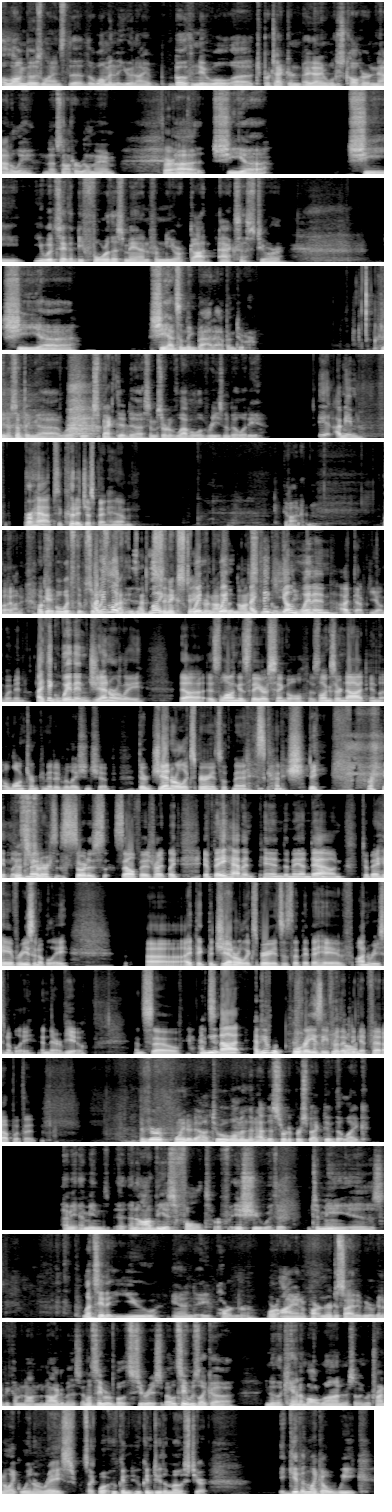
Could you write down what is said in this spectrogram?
along those lines, the the woman that you and I both knew will uh, to protect her. I will just call her Natalie, and that's not her real name. fair enough Uh, she uh, she you would say that before this man from New York got access to her, she uh, she had something bad happen to her. You know, something uh, where she expected uh, some sort of level of reasonability. It- i mean perhaps it could have just been him Got it. but Got it. Okay, but what's the so I what's mean, look, that, is that the Mike, cynic's take when, or not when- the non I think young women, uh, uh, young women, I think women generally, uh, as long as they are single, as long as they're not in a long-term committed relationship, their general experience with men is kind of shitty, right? Like That's men true. are sort of selfish, right? Like if they haven't pinned a man down to behave reasonably, uh, I think the general experience is that they behave unreasonably in their view, and so Have it's you- not Have you ever crazy for them to get fed up with it. Have you ever pointed out to a woman that had this sort of perspective that, like, I mean, I mean, an obvious fault or issue with it to me is, let's say that you and a partner, or I and a partner, decided we were going to become non-monogamous, and let's say we were both serious about. Let's say it was like a, you know, the Cannonball Run or something. We're trying to like win a race. It's like, what? Who can who can do the most here? Given like a week,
